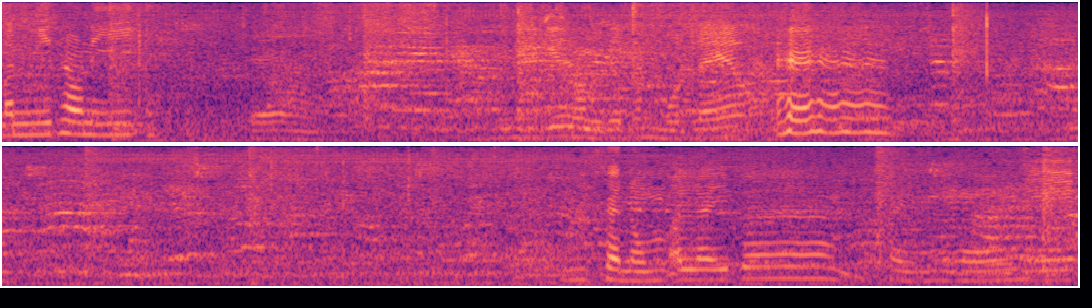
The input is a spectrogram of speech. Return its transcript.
มันมีเท่านี้ จ้ามีเยอะอยู่แต่มันหมดแล้ว มีขนมอะไรบ้างไข่หมูเอ๊ะ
